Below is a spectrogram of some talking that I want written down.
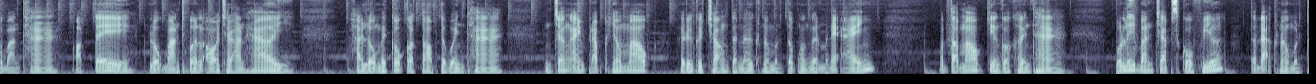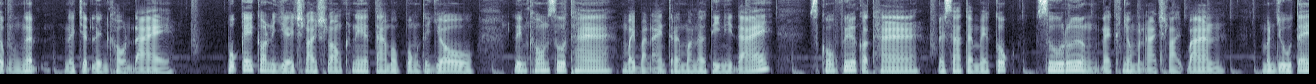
ក៏បានថាអត់ទេលោកបានធ្វើល្អច្រើនហើយ ហើយលោកមេគុកក៏តបទៅវិញថាអញ្ចឹងឯងប្រាប់ខ្ញុំមកឬក៏ចង់ទៅនៅក្នុងបន្ទប់ងងឹតម្នាក់ឯងបន្ទាប់មកយើងក៏ឃើញថាប៉ូលីសបានចាប់ Scofield ទៅដាក់ក្នុងបន្ទប់ងងឹតនៅជិត Lincoln ដែរពួកគេក៏និយាយឆ្លើយឆ្លងគ្នាតាមបំពង់ទយោ Lincoln សួរថាមិនបានឯងត្រូវមកនៅទីនេះដែរ Scofield ក៏ថាដោយសារតែមេគុកសួររឿងដែលខ្ញុំមិនអាចឆ្លើយបានមិនយូរទេ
